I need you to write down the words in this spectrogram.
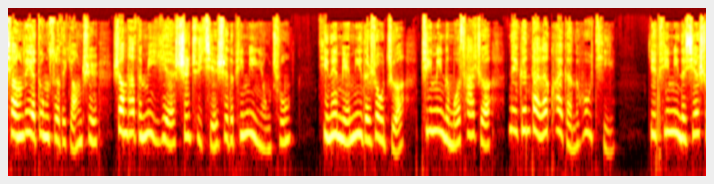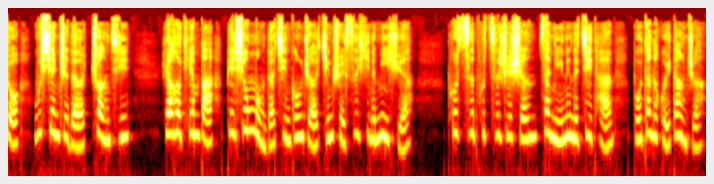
强烈动作的阳具，让他的蜜液失去节制的拼命涌出，体内绵密的肉褶拼命的摩擦着那根带来快感的物体，也拼命的接受无限制的撞击，然后天霸便凶猛的进攻着井水四溢的蜜穴，噗呲噗呲之声在泥泞的祭坛不断的回荡着。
